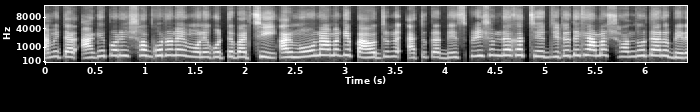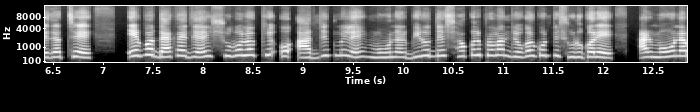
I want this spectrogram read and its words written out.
আমি তার আগে পরে সব ঘটনাই মনে করতে পারছি। আর মোহনা আমাকে পাওয়ার জন্য এতটা ডেসপিরেশন দেখাচ্ছে, যেটা দেখে আমার সন্দেহটা আরও বেড়ে যাচ্ছে। এরপর দেখা যায় শুভলক্ষী ও আদ্রিত মিলে মোহনার বিরুদ্ধে সকল প্রমাণ জোগাড় করতে শুরু করে। আর মোহনা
